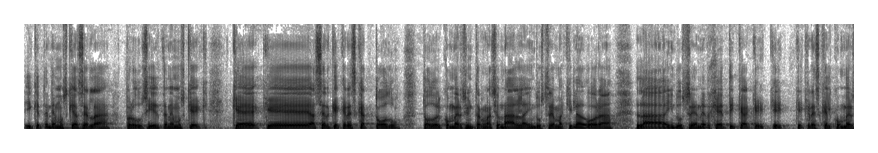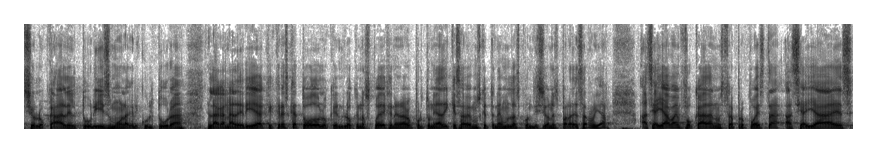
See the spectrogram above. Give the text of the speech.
Y que tenemos que hacerla producir, tenemos que, que, hacer que crezca todo, todo el comercio internacional, la industria maquiladora, la industria energética, que, que, que, crezca el comercio local, el turismo, la agricultura, la ganadería, que crezca todo lo que, lo que nos puede generar oportunidad y que sabemos que tenemos las condiciones para desarrollar. Hacia allá va enfocada nuestra propuesta, hacia allá es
